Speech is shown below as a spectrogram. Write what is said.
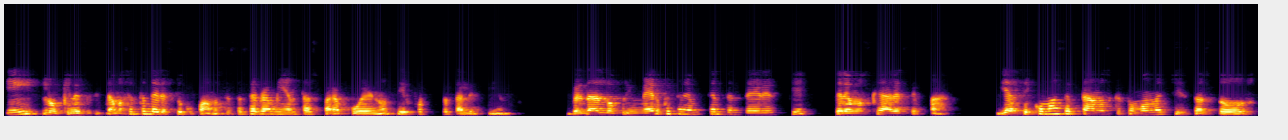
y lo que necesitamos entender es que ocupamos estas herramientas para podernos ir fortaleciendo. ¿verdad? Lo primero que tenemos que entender es que tenemos que dar ese paso. Y así como aceptamos que somos machistas todos,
